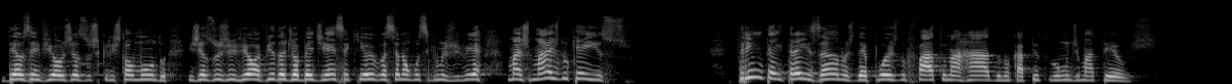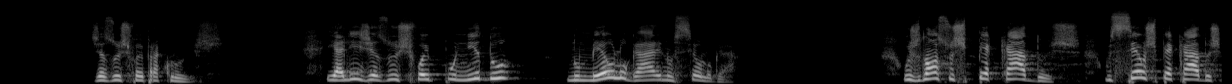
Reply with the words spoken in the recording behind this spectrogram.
Deus enviou Jesus Cristo ao mundo e Jesus viveu a vida de obediência que eu e você não conseguimos viver, mas mais do que isso, 33 anos depois do fato narrado no capítulo 1 de Mateus, Jesus foi para a cruz. E ali Jesus foi punido no meu lugar e no seu lugar. Os nossos pecados, os seus pecados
